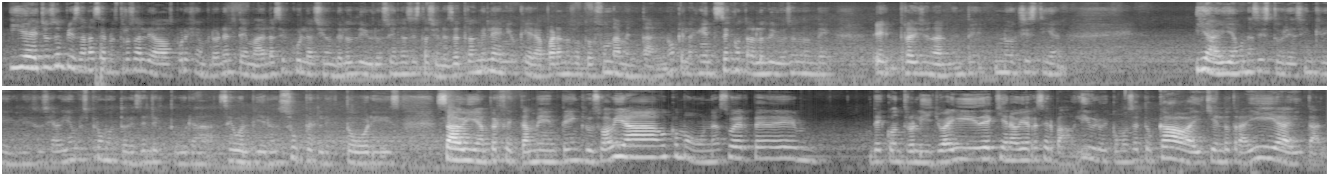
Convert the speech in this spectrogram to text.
Y ellos empiezan a ser nuestros aliados, por ejemplo, en el tema de la circulación de los libros en las estaciones de Transmilenio, que era para nosotros fundamental, ¿no? que la gente se encontrara los libros en donde eh, tradicionalmente no existían. Y había unas historias increíbles, o sea, había unos promotores de lectura, se volvieron súper lectores, sabían perfectamente, incluso había como una suerte de de controlillo ahí de quién había reservado el libro y cómo se tocaba y quién lo traía y tal.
